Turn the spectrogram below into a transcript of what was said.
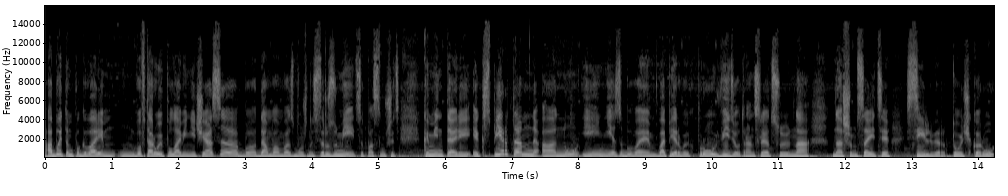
Об этом поговорим во второй половине часа. Дам вам возможность, разумеется, послушать комментарии эксперта. А, ну и не забываем, во-первых, про видеотрансляцию на нашем сайте silver.ru.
